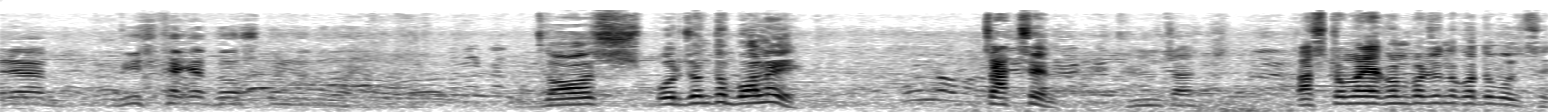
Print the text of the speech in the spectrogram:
এটা বিশ থেকে দশ পর্যন্ত দশ পর্যন্ত বলে? চাচ্ছেন? কাস্টমার এখন পর্যন্ত কত বলছে?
